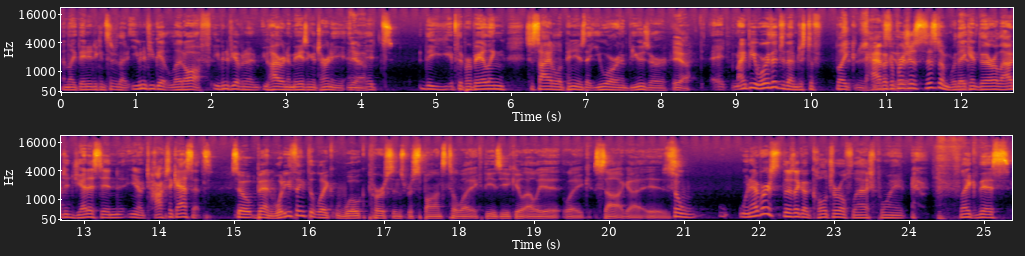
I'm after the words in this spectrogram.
and like they need to consider that. Even if you get let off, even if you have an you hire an amazing attorney, and Yeah. it's the if the prevailing societal opinion is that you are an abuser, yeah it might be worth it to them just to like Just have a see that. capricious system where they can they're allowed to jettison you know toxic assets. So Ben, what do you think the like woke person's response to like the Ezekiel Elliott like saga is? So whenever there's like a cultural flashpoint like this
